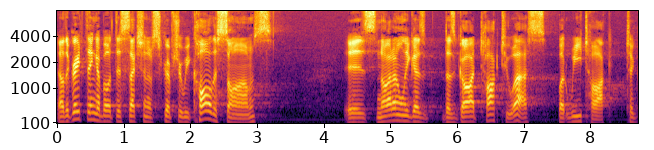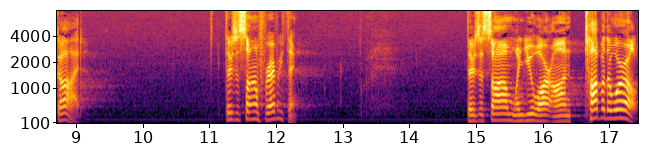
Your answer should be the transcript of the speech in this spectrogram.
Now, the great thing about this section of Scripture we call the Psalms is not only does, does God talk to us, but we talk to God. There's a psalm for everything. There's a psalm when you are on top of the world.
